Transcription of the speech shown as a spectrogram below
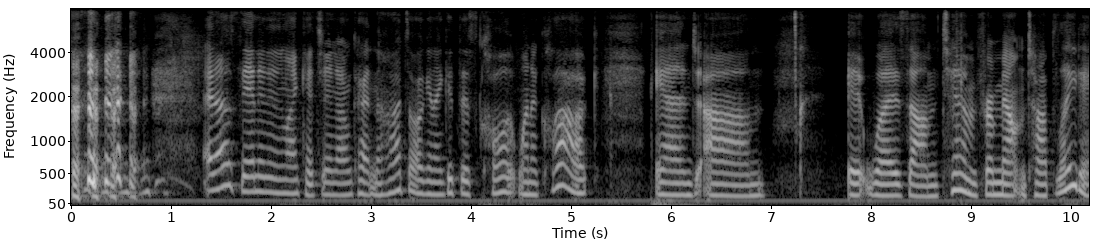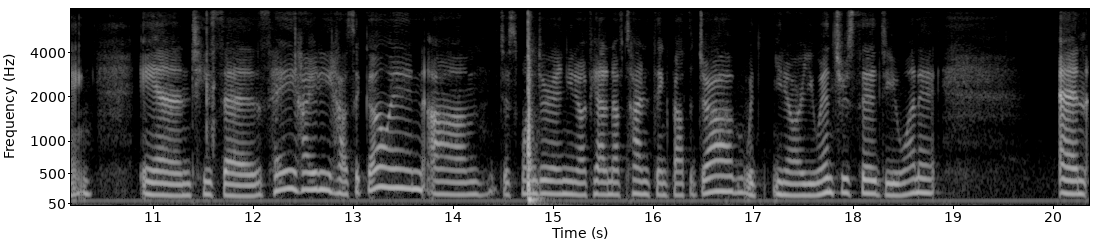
And i'm standing in my kitchen. I'm cutting the hot dog and i get this call at one o'clock. And um it was um, Tim from Mountaintop Lighting. And he says, Hey, Heidi, how's it going? Um, just wondering, you know, if you had enough time to think about the job. Would, you know, are you interested? Do you want it? And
